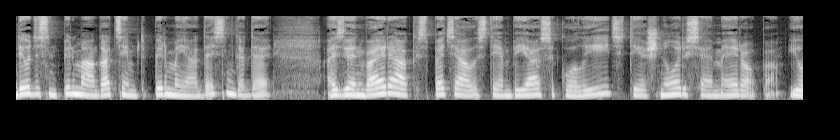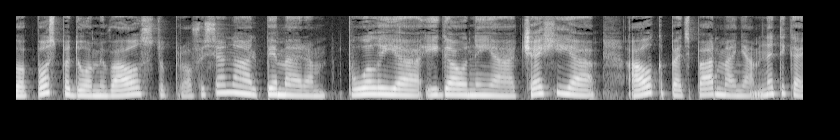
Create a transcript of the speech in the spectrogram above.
21. gadsimta pirmajā desmitgadē aizvien vairāk speciālistiem bija jāsako līdzi tieši norisēm Eiropā, jo postpadomju valstu profesionāļi, piemēram, Polijā, Igaunijā, Čehijā, alka pēc pārmaiņām ne tikai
